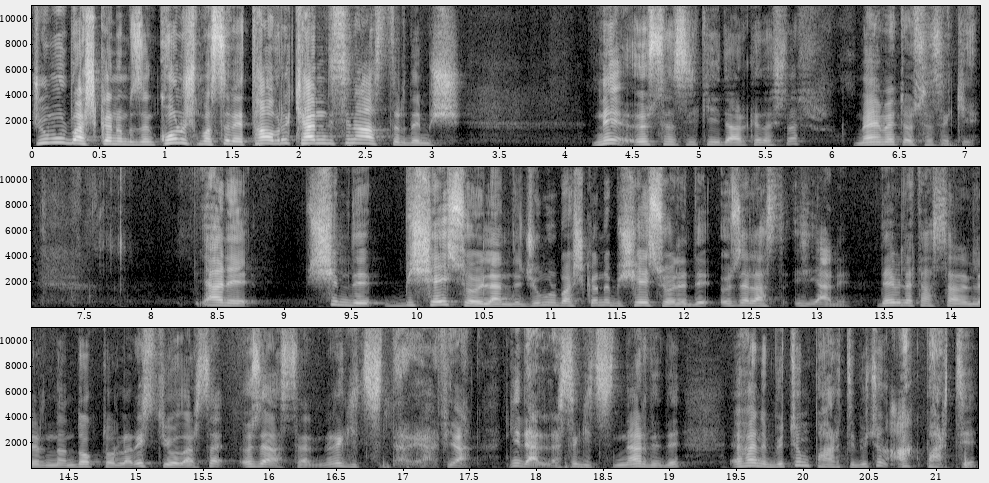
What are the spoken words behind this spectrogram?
Cumhurbaşkanımızın konuşması ve tavrı kendisine astır demiş. Ne Özhaseki'ydi arkadaşlar? Mehmet Özhaseki. Yani şimdi bir şey söylendi. Cumhurbaşkanı bir şey söyledi. Özel hasta yani devlet hastanelerinden doktorlar istiyorlarsa özel hastanelere gitsinler yani filan. Giderlerse gitsinler dedi. Efendim bütün parti, bütün AK Parti,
